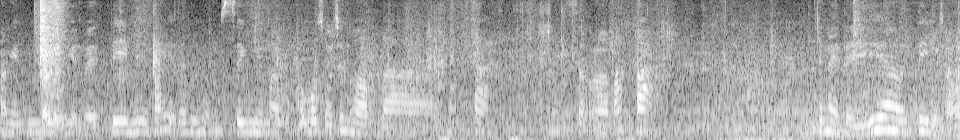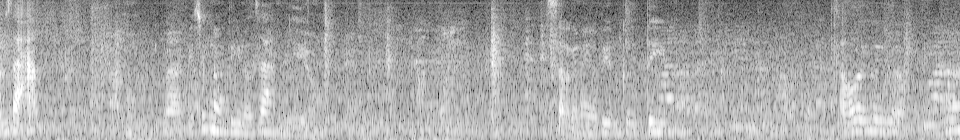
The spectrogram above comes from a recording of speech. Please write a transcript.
các cái biểu hiện về tim thì phát hiện ra tim bẩm sinh nhưng mà cũng có một số trường hợp là mắc phải sợ là mắc phải cái này thấy ờ, tim của cháu nó giãn và cái chức năng tim nó giảm nhiều. Sợ cái này là viêm cơ tim. Cháu hơi hơi ngửa tí nữa.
